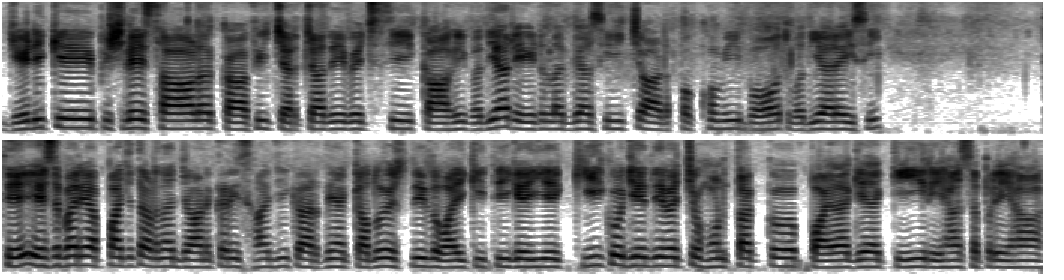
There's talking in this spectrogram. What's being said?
ਜਿਹੜੀ ਕਿ ਪਿਛਲੇ ਸਾਲ ਕਾਫੀ ਚਰਚਾ ਦੇ ਵਿੱਚ ਸੀ, ਕਾਫੀ ਵਧੀਆ ਰੇਟ ਲੱਗਿਆ ਸੀ, ਝਾੜ ਪੱਖੋਂ ਵੀ ਬਹੁਤ ਵਧੀਆ ਰਹੀ ਸੀ। ਤੇ ਇਸ ਬਾਰੇ ਆਪਾਂ ਅੱਜ ਤੁਹਾਡੇ ਨਾਲ ਜਾਣਕਾਰੀ ਸਾਂਝੀ ਕਰਦੇ ਹਾਂ, ਕਦੋਂ ਇਸ ਦੀ ਲਵਾਈ ਕੀਤੀ ਗਈ ਹੈ, ਕੀ ਕੁਝ ਇਹਦੇ ਵਿੱਚ ਹੁਣ ਤੱਕ ਪਾਇਆ ਗਿਆ, ਕੀ ਰੇਹਾਂ ਸਪਰੇਹਾਂ,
